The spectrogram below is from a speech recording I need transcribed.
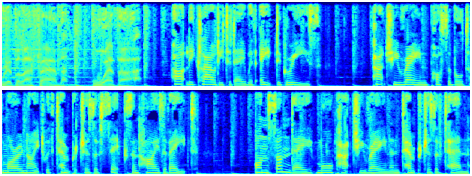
Ribble FM. Weather. Partly cloudy today with 8 degrees. Patchy rain possible tomorrow night with temperatures of 6 and highs of 8. On Sunday, more patchy rain and temperatures of 10.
